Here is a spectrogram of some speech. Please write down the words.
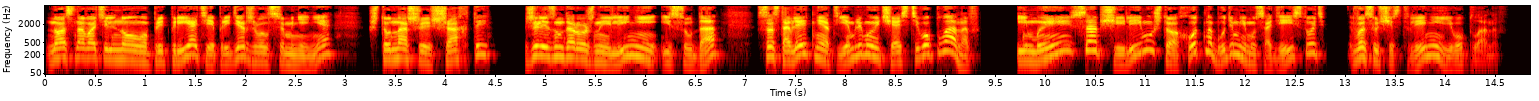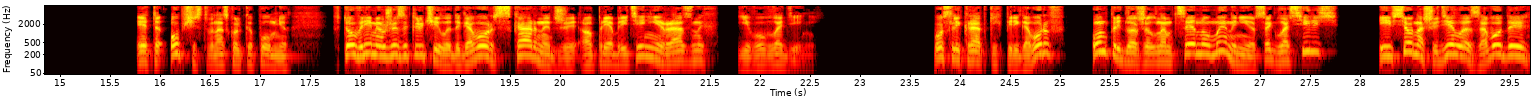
Но основатель нового предприятия придерживался мнения, что наши шахты, железнодорожные линии и суда составляют неотъемлемую часть его планов, и мы сообщили ему, что охотно будем ему содействовать в осуществлении его планов. Это общество, насколько помню, в то время уже заключило договор с Карнеджи о приобретении разных его владений. После кратких переговоров он предложил нам цену, мы на нее согласились, и все наше дело, заводы,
